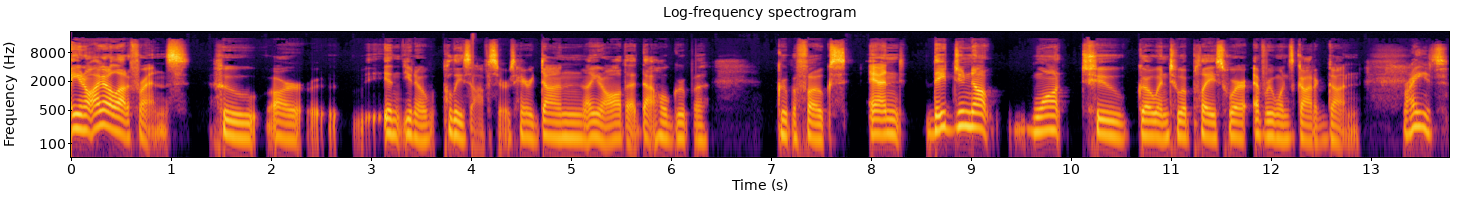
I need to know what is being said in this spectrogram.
You know, I got a lot of friends who are in you know police officers, Harry Dunn, you know, all that that whole group of group of folks, and they do not want to go into a place where everyone's got a gun Right.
